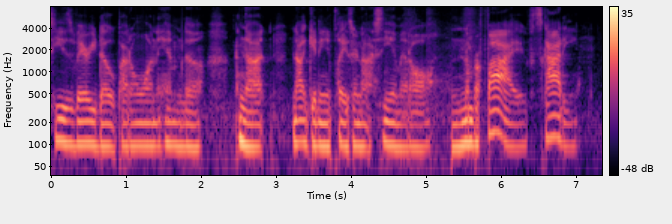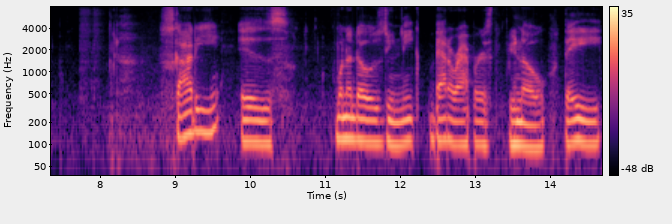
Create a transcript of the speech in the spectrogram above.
He's very dope. I don't want him to not not get any place or not see him at all. Number five, Scotty. Scotty is one of those unique battle rappers. You know, they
